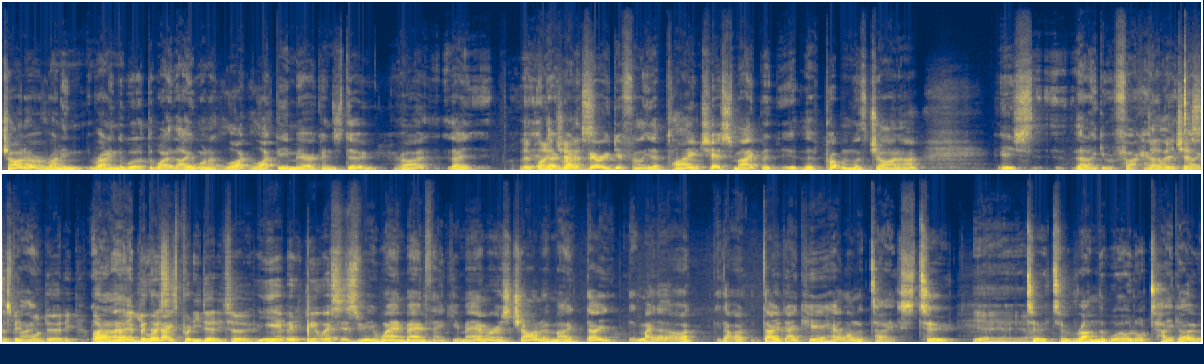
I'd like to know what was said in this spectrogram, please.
China are running running the world the way they want it, like like the Americans do, right? They They're playing they run it very differently. They're playing chess, mate. But the problem with China is they don't give a fuck how No, long their it chest takes, is a bit mate. more dirty. I don't know. but US is pretty dirty too. Yeah, but US is wham bam, thank you, ma'am. Whereas China, mate, they mate, they, they don't care how long it takes to Yeah, yeah, yeah. to, to run the world or take over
